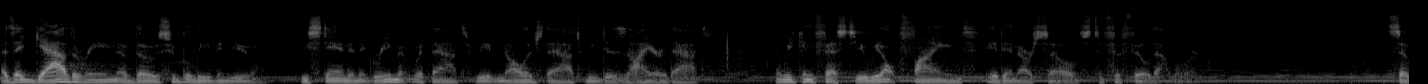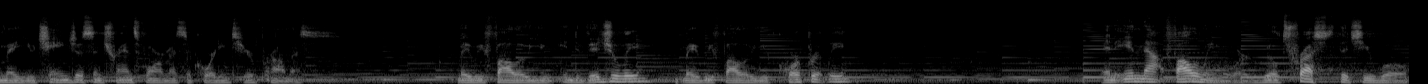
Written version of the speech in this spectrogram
As a gathering of those who believe in you, we stand in agreement with that. We acknowledge that. We desire that. And we confess to you, we don't find it in ourselves to fulfill that, Lord. So may you change us and transform us according to your promise. May we follow you individually. May we follow you corporately. And in that following, Lord, we'll trust that you will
